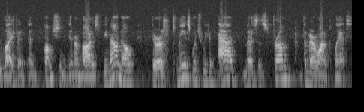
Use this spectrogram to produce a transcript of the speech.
life and, and function in our bodies. We now know there are means which we can add medicines from the marijuana plant.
